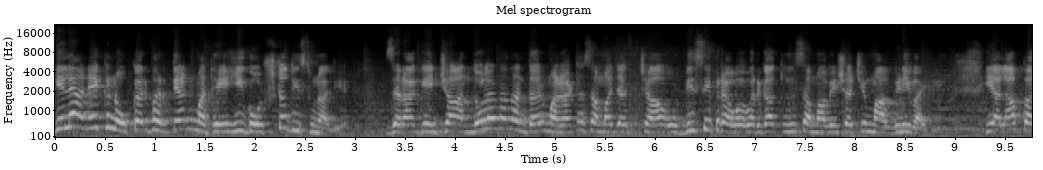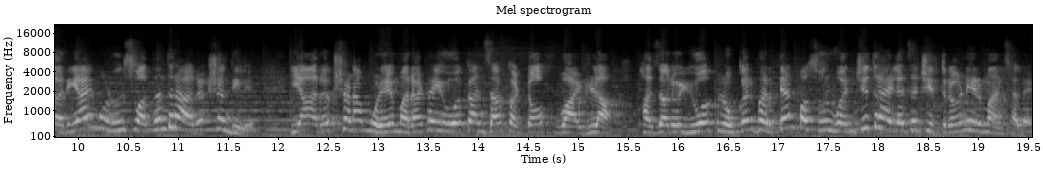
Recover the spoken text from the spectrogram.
गेल्या अनेक नोकर भरत्यांमध्ये ही गोष्ट दिसून आली आहे. जरागेंच्या आंदोलनानंतर मराठा समाजाच्या ओबीसी प्रवर्गातून समावेशाची मागणी वाढली. याला पर्याय म्हणून स्वतंत्र आरक्षण दिले. या आरक्षणामुळे मराठा युवकांचा कट ऑफ वाढला. हजारो युवक नोकर भरत्यांपासून वंचित राहिल्याचं चित्र निर्माण झालंय.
